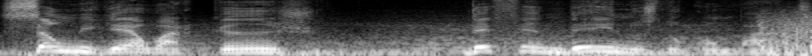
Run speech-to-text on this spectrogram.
São Miguel arcanjo, defendei-nos no combate.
